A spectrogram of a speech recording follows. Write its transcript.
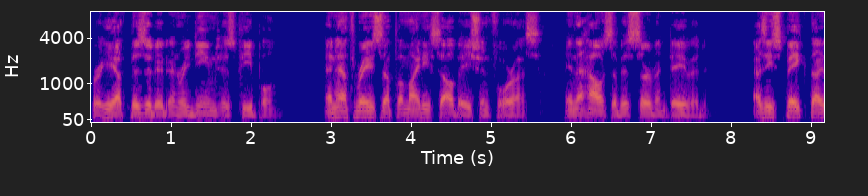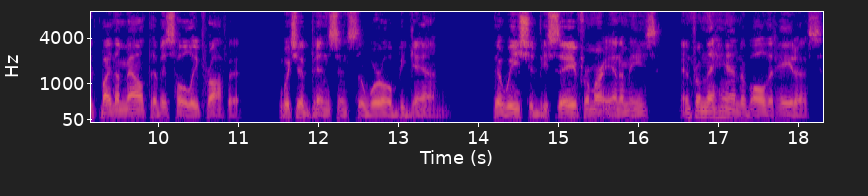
for he hath visited and redeemed his people, and hath raised up a mighty salvation for us in the house of his servant David, as he spake by the mouth of his holy prophet, which have been since the world began, that we should be saved from our enemies and from the hand of all that hate us,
